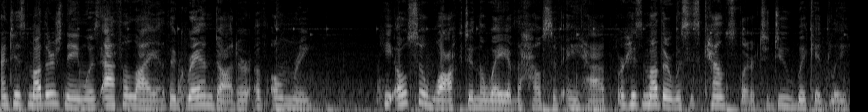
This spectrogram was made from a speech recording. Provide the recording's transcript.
And his mother's name was Athaliah, the granddaughter of Omri. He also walked in the way of the house of Ahab, for his mother was his counselor to do wickedly.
